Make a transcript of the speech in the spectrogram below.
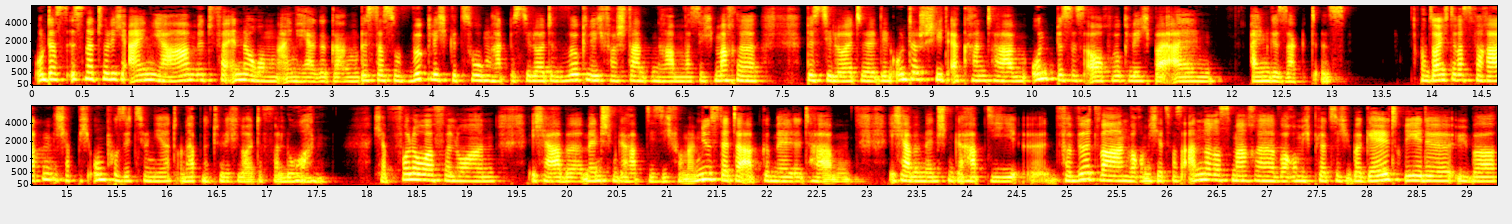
Und das ist natürlich ein Jahr mit Veränderungen einhergegangen, bis das so wirklich gezogen hat, bis die Leute wirklich verstanden haben, was ich mache, bis die Leute den Unterschied erkannt haben und bis es auch wirklich bei allen eingesackt ist. Und soll ich dir was verraten? Ich habe mich umpositioniert und habe natürlich Leute verloren. Ich habe Follower verloren. Ich habe Menschen gehabt, die sich von meinem Newsletter abgemeldet haben. Ich habe Menschen gehabt, die äh, verwirrt waren, warum ich jetzt was anderes mache, warum ich plötzlich über Geld rede, über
